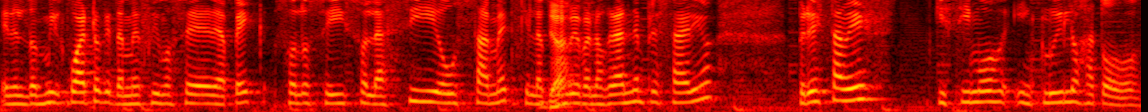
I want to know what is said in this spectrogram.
En el 2004, que también fuimos sede de APEC, solo se hizo la CEO Summit, que es la cumbre para los grandes empresarios, pero esta vez quisimos incluirlos a todos.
